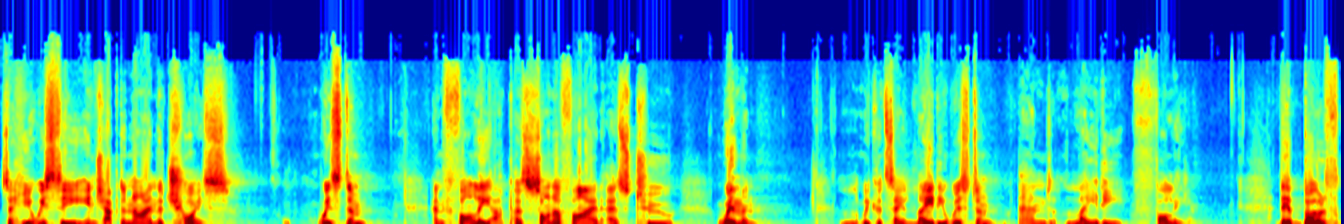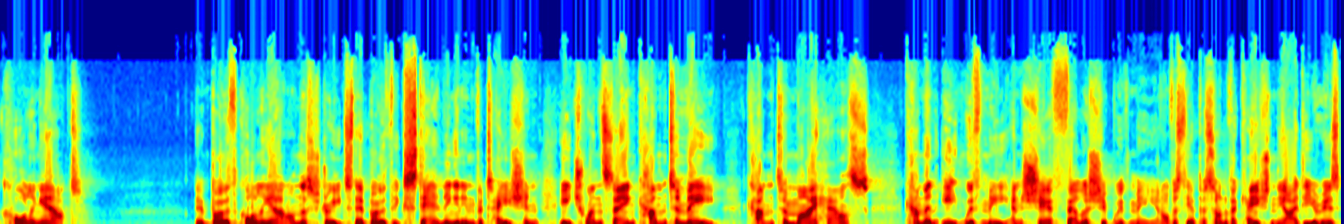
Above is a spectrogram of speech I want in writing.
So here we see in chapter 9 the choice. Wisdom and folly are personified as two women. We could say Lady Wisdom and Lady Folly. They're both calling out they're both calling out on the streets. They're both extending an invitation, each one saying, Come to me, come to my house, come and eat with me and share fellowship with me. And obviously, a personification, the idea is,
